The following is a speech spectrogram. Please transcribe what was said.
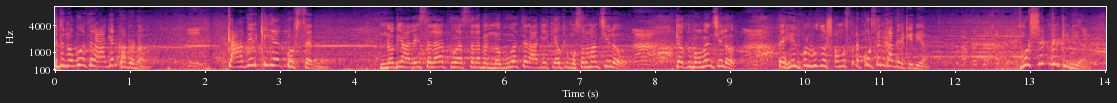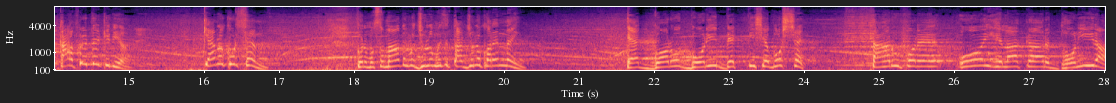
এটা নবুয়াতের আগের ঘটনা। কাদের কি করছেন? নবী আলি সাল্লামের নবুয়াতের আগে কেউ কি মুসলমান ছিল? কেউ কি মোমেন ছিল? তা হিলফুল ফুজুল সংস্থাটা করছেন কাদেরকে নিয়ে? মুর্শিকদেরকে নিয়ে? কাফেরদেরকে নিয়ে? কেন করছেন? কোন মুসলমানদের উপর জুলুম হয়েছে তার জন্য করেন নাই? এক গড় গরিব ব্যক্তি সে বসছে তার উপরে ওই এলাকার ধনীরা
